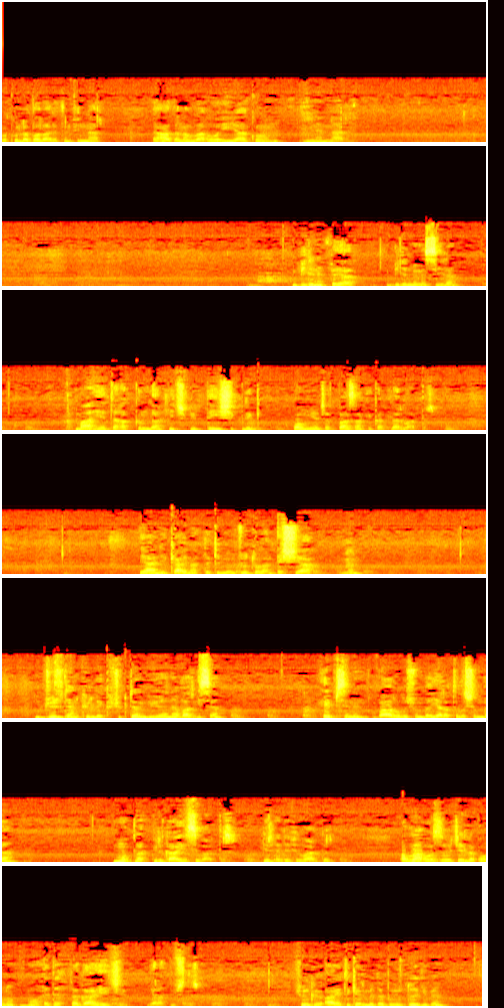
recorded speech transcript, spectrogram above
ve kulle dalaletin finnar. E'adanallahu ve iyyakum minen nar. Bilinip veya bilinmemesiyle mahiyeti hakkında hiçbir değişiklik olmayacak bazı hakikatler vardır. Yani kainattaki mevcut olan eşyanın cüzden külle küçükten büyüğe ne var ise hepsinin varoluşunda, yaratılışında mutlak bir gayesi vardır. Bir hedefi vardır. Allah Azze ve Celle onu bu hedef ve gaye için yaratmıştır. Çünkü ayet-i kerimede buyurduğu gibi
